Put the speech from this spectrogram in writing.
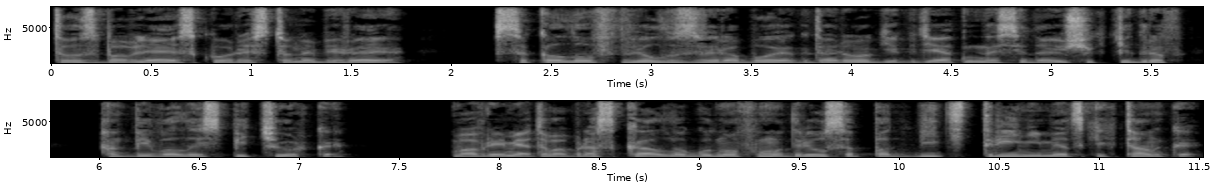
то сбавляя скорость, то набирая, Соколов вел зверобоя к дороге, где от наседающих тигров отбивалась пятерка. Во время этого броска Лагунов умудрился подбить три немецких танка,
